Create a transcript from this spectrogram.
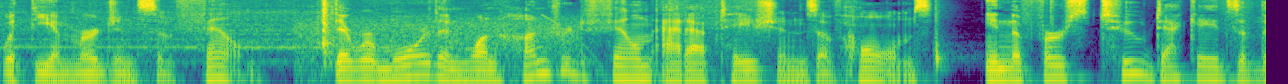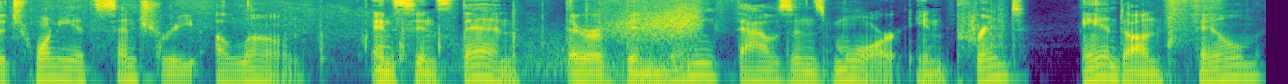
with the emergence of film. There were more than 100 film adaptations of Holmes in the first two decades of the 20th century alone, and since then, there have been many thousands more in print and on film,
